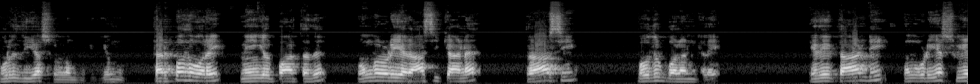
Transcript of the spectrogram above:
உறுதியாக சொல்ல முடியும். தற்போது வரை நீங்கள் பார்த்தது உங்களுடைய ராசிக்கான ராசி பொது பலன்களை. இதை தாண்டி உங்களுடைய சுய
